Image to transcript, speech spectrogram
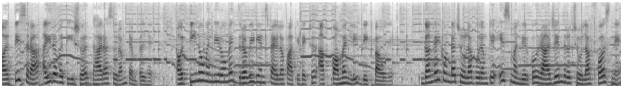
और तीसरा ऐरवतीश्वर धारासुरम टेंपल है। और तीनों मंदिरों में द्रविडियन स्टाइल ऑफ़ आर्किटेक्चर आप कॉमनली देख पाओगे। गंगई कोंडा चोलापुरम के इस मंदिर को राजेंद्र चोला फ़र्स्ट ने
